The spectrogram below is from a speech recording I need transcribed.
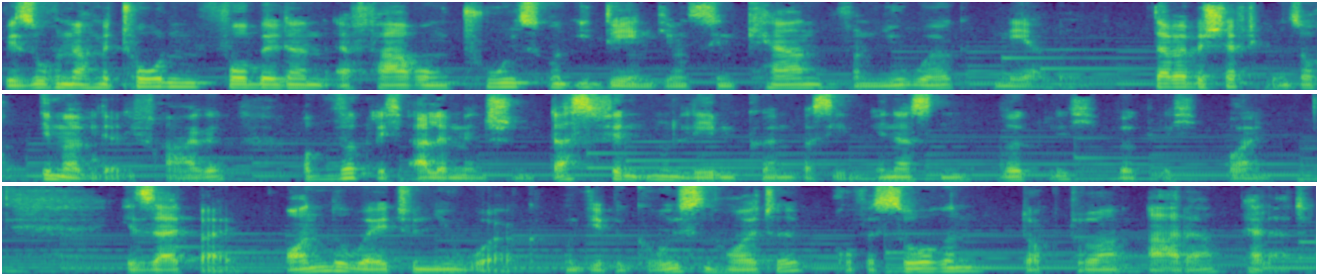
Wir suchen nach Methoden, Vorbildern, Erfahrungen, Tools und Ideen, die uns den Kern von New Work näher bringen. Dabei beschäftigt uns auch immer wieder die Frage, ob wirklich alle Menschen das finden und leben können, was sie im Innersten wirklich, wirklich wollen. Ihr seid bei On the Way to New Work und wir begrüßen heute Professorin Dr. Ada Pellert.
